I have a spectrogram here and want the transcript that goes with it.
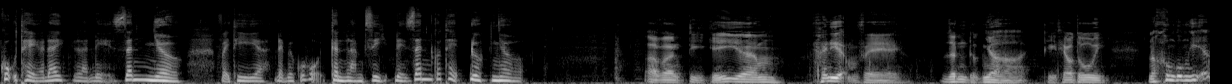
Cụ thể ở đây là để dân nhờ. Vậy thì đại biểu Quốc hội cần làm gì để dân có thể được nhờ? À, vâng, thì cái um, khái niệm về dân được nhờ ấy, thì theo tôi nó không có nghĩa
